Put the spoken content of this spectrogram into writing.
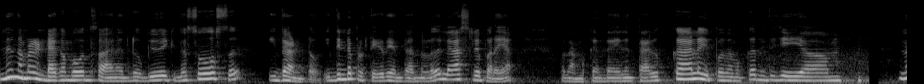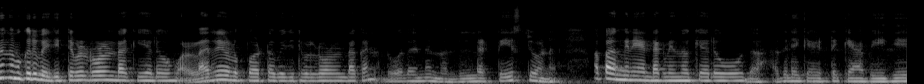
ഇന്ന് നമ്മൾ ഉണ്ടാക്കാൻ പോകുന്ന സാധനത്തിന് ഉപയോഗിക്കുന്ന സോസ് ഇതാണ് കേട്ടോ ഇതിന്റെ പ്രത്യേകത എന്താണെന്നുള്ളത് ലാസ്റ്റിൽ പറയാം. അപ്പോൾ നമുക്ക് എന്തായാലും തൽക്കാലം ഇപ്പോൾ നമുക്ക് എന്ത് ചെയ്യാം? ഇന്ന് നമുക്കൊരു വെജിറ്റബിൾ റോൾ ഉണ്ടാക്കിയാലോ? വളരെ എളുപ്പമായിട്ടോ വെജിറ്റബിൾ റോൾ ഉണ്ടാക്കാൻ. അതുപോലെ തന്നെ നല്ല ടേസ്റ്റുമാണ് അപ്പോൾ അങ്ങനെ ഉണ്ടാക്കണമെന്ന് നോക്കിയാലോ? ഇതാ അതിലേക്കായിട്ട് ക്യാബേജ്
